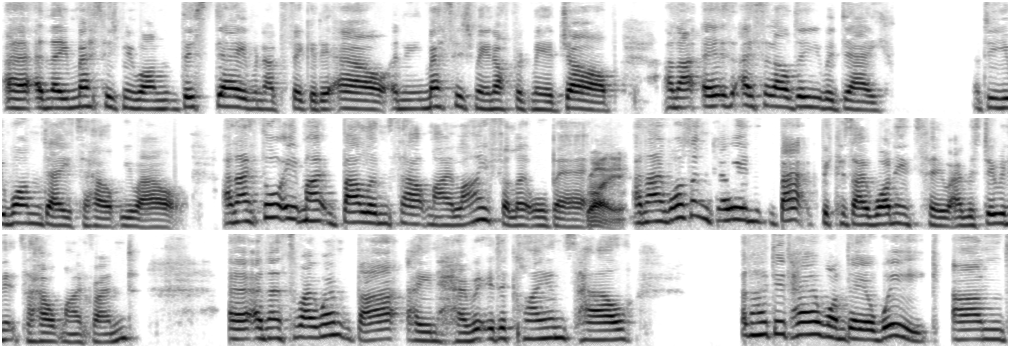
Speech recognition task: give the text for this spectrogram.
Uh, and they messaged me one this day when I'd figured it out. And he messaged me and offered me a job. And I, I said, I'll do you a day. I'll do you one day to help you out. And I thought it might balance out my life a little bit. Right. And I wasn't going back because I wanted to. I was doing it to help my friend. Uh, and then so I went back. I inherited a clientele and I did hair one day a week. And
